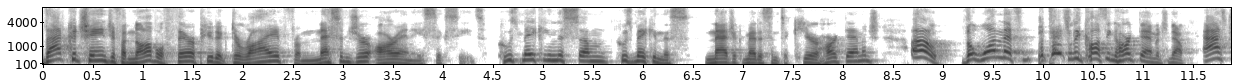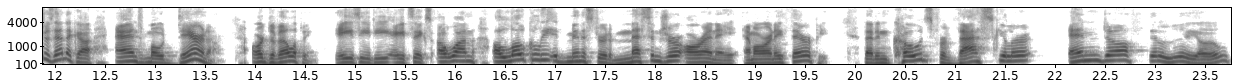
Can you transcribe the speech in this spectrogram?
That could change if a novel therapeutic derived from messenger RNA succeeds. Who's making this um who's making this magic medicine to cure heart damage? Oh, the one that's potentially causing heart damage now. AstraZeneca and Moderna are developing AZD8601, a locally administered messenger RNA mRNA therapy that encodes for vascular endothelial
